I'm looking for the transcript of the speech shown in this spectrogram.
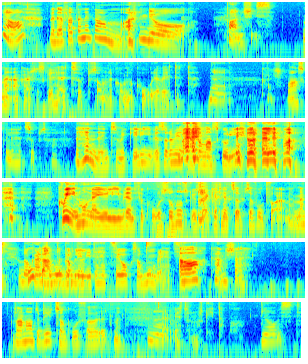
ja, Men det är för att han är gammal. ja. Punchies. Men han kanske skulle hetsa upp sig om det kom några kor, jag vet inte. Nej, kanske. Vad han skulle hetsa upp sig för. Det händer inte så mycket i livet så då vet Nej. jag inte om man skulle göra eller man... Queen hon är ju livrädd för kor så hon skulle säkert hetsa upp sig fortfarande. Men Då Hoka kanske Hoka brytt- blir lite hetsig också om hon blir hetsig. Ja, kanske. För han har inte brytt sig om kor förut men Nej. jag vet vad de ska hitta på. Ja, visst.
